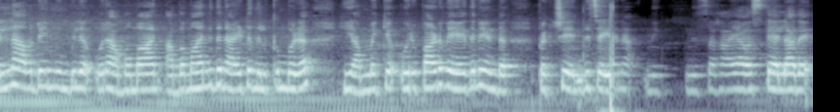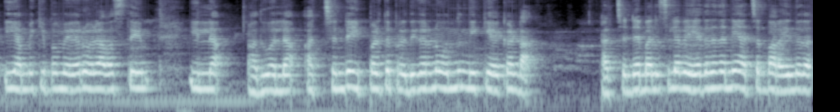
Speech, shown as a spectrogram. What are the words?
എല്ലാവരുടെയും മുമ്പിൽ ഒരു അപമാൻ അപമാനിതനായിട്ട് നിൽക്കുമ്പോൾ ഈ അമ്മയ്ക്ക് ഒരുപാട് വേദനയുണ്ട്. പക്ഷെ എന്ത് ചെയ്യാനാ? നിസ്സഹായ അവസ്ഥയല്ലാതെ ഈ അമ്മയ്ക്ക് ഇപ്പം വേറെ ഒരു അവസ്ഥയും ഇല്ല. അതുമല്ല അച്ഛന്റെ ഇപ്പോഴത്തെ പ്രതികരണം ഒന്നും നീ കേൾക്കണ്ട അച്ഛന്റെ മനസ്സിലെ വേദന തന്നെ അച്ഛൻ പറയുന്നത്.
